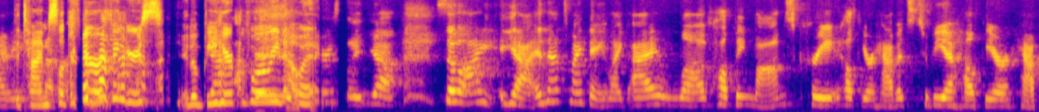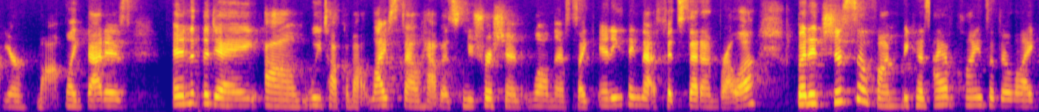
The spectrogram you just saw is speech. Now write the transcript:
I The time whatever. slips through our fingers. It'll be here before we know it. Seriously, yeah. So I, yeah, and that's my thing. Like I love helping moms create healthier habits to be a healthier, happier mom. Like that is end of the day. Um, we talk about lifestyle habits, nutrition, wellness, like anything that fits that umbrella. But it's just so fun because I have clients that they're like,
